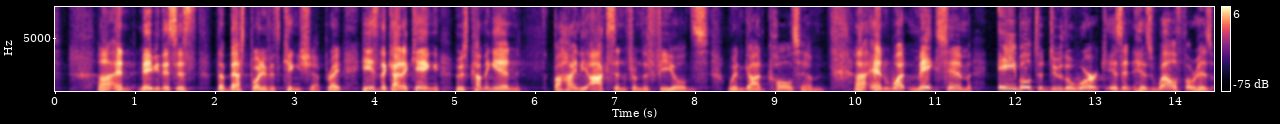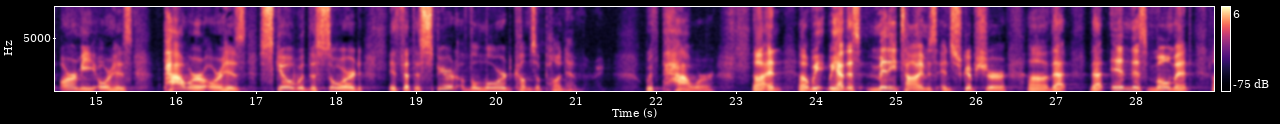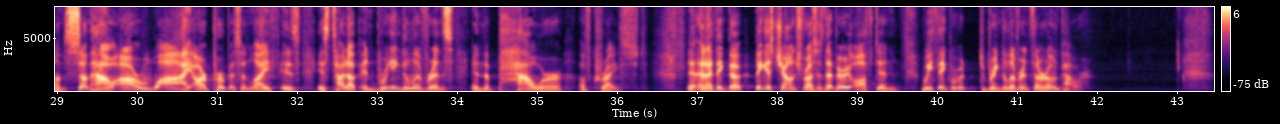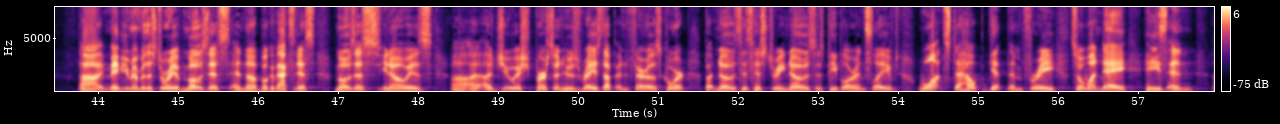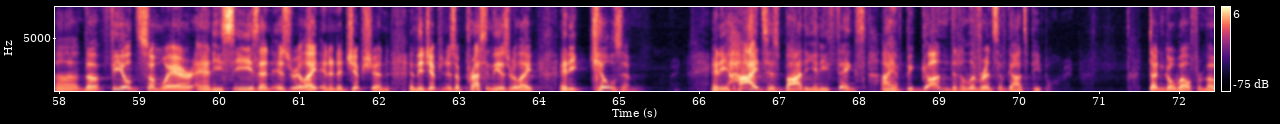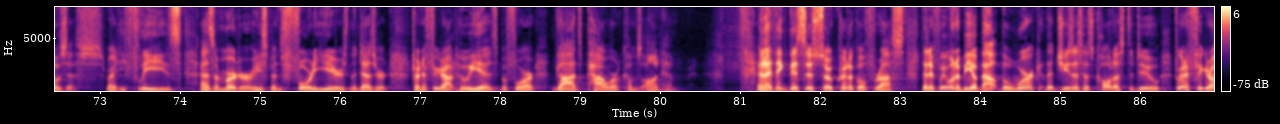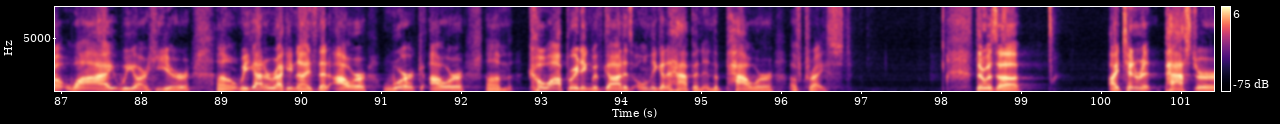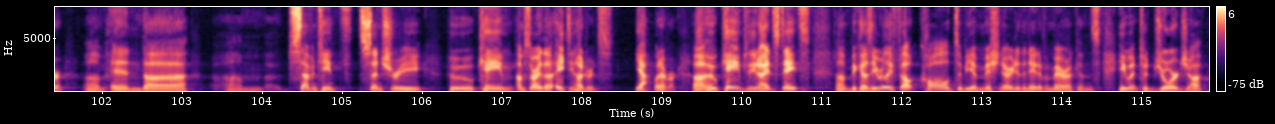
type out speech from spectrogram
Uh, and maybe this is the best point of his kingship, right? He's the kind of king who's coming in behind the oxen from the fields when God calls him. Uh, and what makes him able to do the work isn't his wealth or his army or his power or his skill with the sword. It's that the Spirit of the Lord comes upon him right, with power. Uh, and uh, we, we have this many times in Scripture uh, that, that in this moment, um, somehow our why, our purpose in life, is, is tied up in bringing deliverance in the power of Christ. And, and I think the biggest challenge for us is that very often we think we're to bring deliverance in our own power. Uh, maybe you remember the story of Moses in the book of Exodus. Moses, you know, is uh, a Jewish person who's raised up in Pharaoh's court, but knows his history, knows his people are enslaved, wants to help get them free. So one day he's in uh, the field somewhere and he sees an Israelite and an Egyptian, and the Egyptian is oppressing the Israelite, and he kills him. And he hides his body and he thinks, I have begun the deliverance of God's people doesn't go well for Moses, right? He flees as a murderer. He spends 40 years in the desert trying to figure out who he is before God's power comes on him. And I think this is so critical for us that if we want to be about the work that Jesus has called us to do, if we're going to figure out why we are here, uh, we got to recognize that our work, our um, cooperating with God, is only going to happen in the power of Christ. There was a itinerant pastor um, in the um, 17th century who came, I'm sorry, the 1800s, yeah, whatever, uh, who came to the United States um, because he really felt called to be a missionary to the Native Americans. He went to Georgia,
